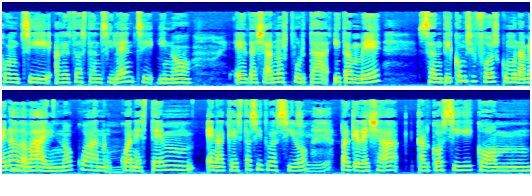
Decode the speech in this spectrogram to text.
com si hagués d'estar en silenci i no eh, deixar-nos portar. I també sentir com si fos com una mena de ball, no? Quan, quan estem en aquesta situació, Sí. perquè deixar que el cos sigui com,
